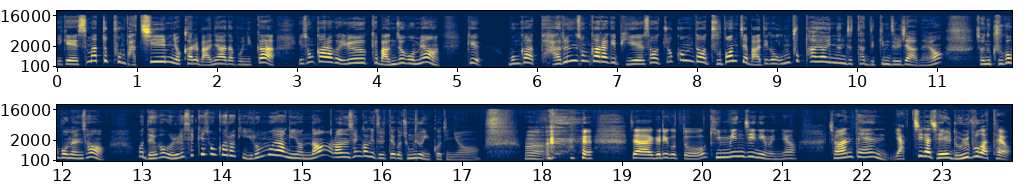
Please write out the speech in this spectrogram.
이게 스마트폰 받침 역할을 많이 하다 보니까 이 손가락을 이렇게 만져보면 이게 뭔가 다른 손가락에 비해서 조금 더 두 번째 마디가 움푹 파여 있는 듯한 느낌 들지 않아요? 저는 그거 보면서 어, 내가 원래 새끼손가락이 이런 모양이었나? 라는 생각이 들 때가 종종 있거든요. 어. 자, 그리고 또, 김민지님은요. 저한텐 약지가 제일 놀부 같아요.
